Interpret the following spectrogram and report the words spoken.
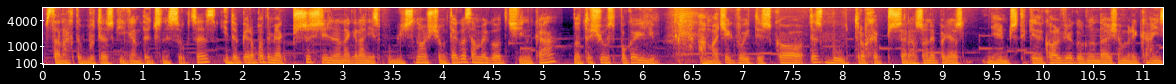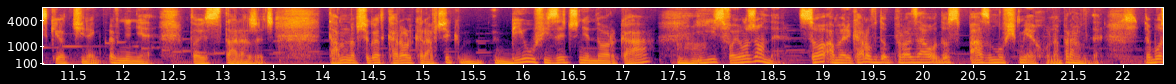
W Stanach to był też gigantyczny sukces. I dopiero potem, jak przyszli na nagranie z publicznością tego samego odcinka, no to się uspokoili. A Maciek Wojtyszko też był trochę przerażony, ponieważ nie wiem, czy ty kiedykolwiek oglądałeś amerykański odcinek. Pewnie nie. To jest stara rzecz. Tam na przykład Karol Krawczyk bił fizycznie Norka i swoją żonę, co Amerykanów doprowadzało do spazmów śmiechu, naprawdę. To było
